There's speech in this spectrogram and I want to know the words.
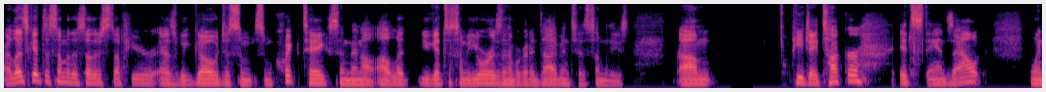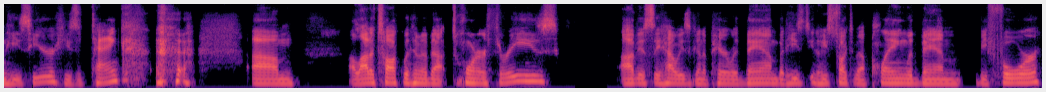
All right, let's get to some of this other stuff here as we go. Just some some quick takes, and then I'll, I'll let you get to some of yours, and then we're going to dive into some of these. Um, PJ Tucker, it stands out when he's here. He's a tank. um, a lot of talk with him about corner threes. Obviously, how he's going to pair with Bam, but he's you know he's talked about playing with Bam before,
